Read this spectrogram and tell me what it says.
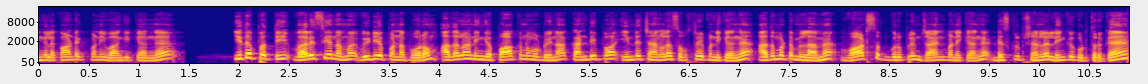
எங்களை காண்டாக்ட் பண்ணி வாங்கிக்காங்க. இதை பற்றி வரிசையாக நம்ம வீடியோ பண்ண போகிறோம் அதெல்லாம் நீங்கள் பார்க்கணும் அப்படின்னா கண்டிப்பாக இந்த சேனலை சப்ஸ்கிரைப் பண்ணிக்கோங்க. அது மட்டும் இல்லாமல் வாட்ஸ்அப் குரூப்லையும் ஜாயின் பண்ணிக்கோங்க. டிஸ்கிரிப்ஷனில் லிங்க் கொடுத்துருக்கேன்.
